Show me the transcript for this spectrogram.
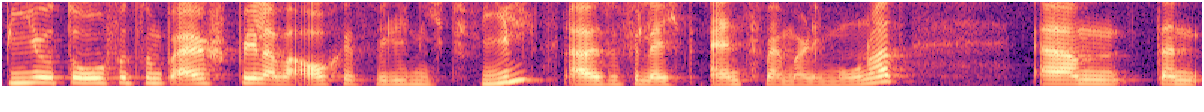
Biotofu zum Beispiel, aber auch jetzt wirklich nicht viel, also vielleicht ein, zweimal im Monat. Ähm, dann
